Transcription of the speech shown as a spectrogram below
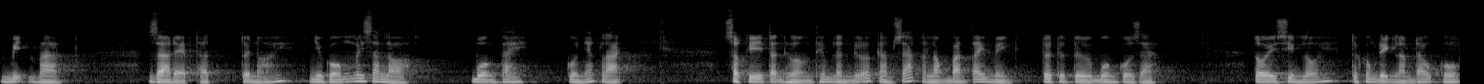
Mịn màng. Da đẹp thật, tôi nói, Như gốm mới ra lò. Buông tay, Cô nhắc lại. Sau khi tận hưởng thêm lần nữa cảm giác ở lòng bàn tay mình, Tôi từ từ buông cô ra. Tôi xin lỗi, Tôi không định làm đau cô.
